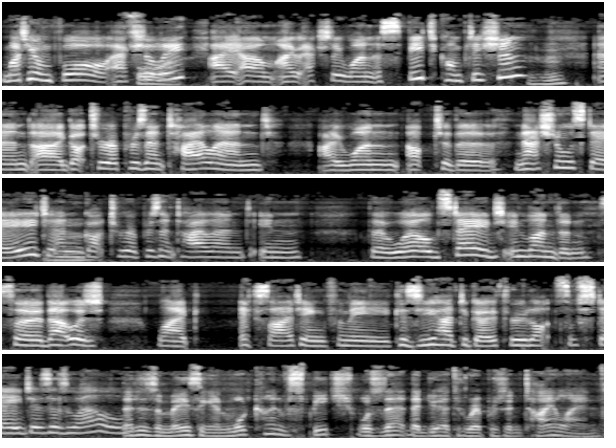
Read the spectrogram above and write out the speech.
Matayom 4, actually. I, um, I actually won a speech competition Mm-hmm. and I got to represent Thailand. I won up to the national stage Mm-hmm. and got to represent Thailand in the world stage in London. So that was like exciting for me because you had to go through lots of stages as well. That is amazing. And what kind of speech was that that you had to represent Thailand?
